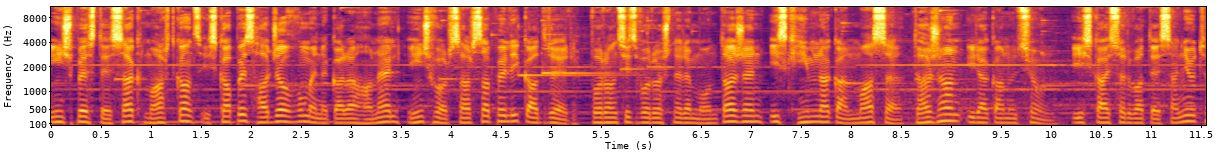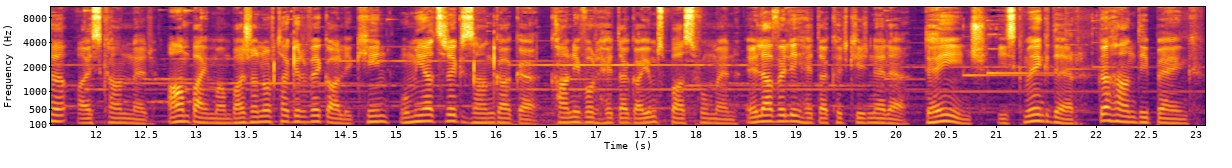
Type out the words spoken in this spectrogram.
Ինչպես տեսակ, մարդկանց իսկապես հաջողվում է նկարահանել ինչ-որ սարսափելի կադրեր, որոնցից որոշները մոնտաժ են, իսկ հիմնական մասը դաժան իրականություն։ Իսկ այսօրվա տեսանյութը այսքանն էր։ Անպայման բաժանորդագրվեք ալիքին ու միացրեք զանգակը, քանի որ հետագայում սպասվում են ել ավելի հետաքրքիրները։ Դե ինչ, իսկ մենք դեռ կհանդիպենք։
